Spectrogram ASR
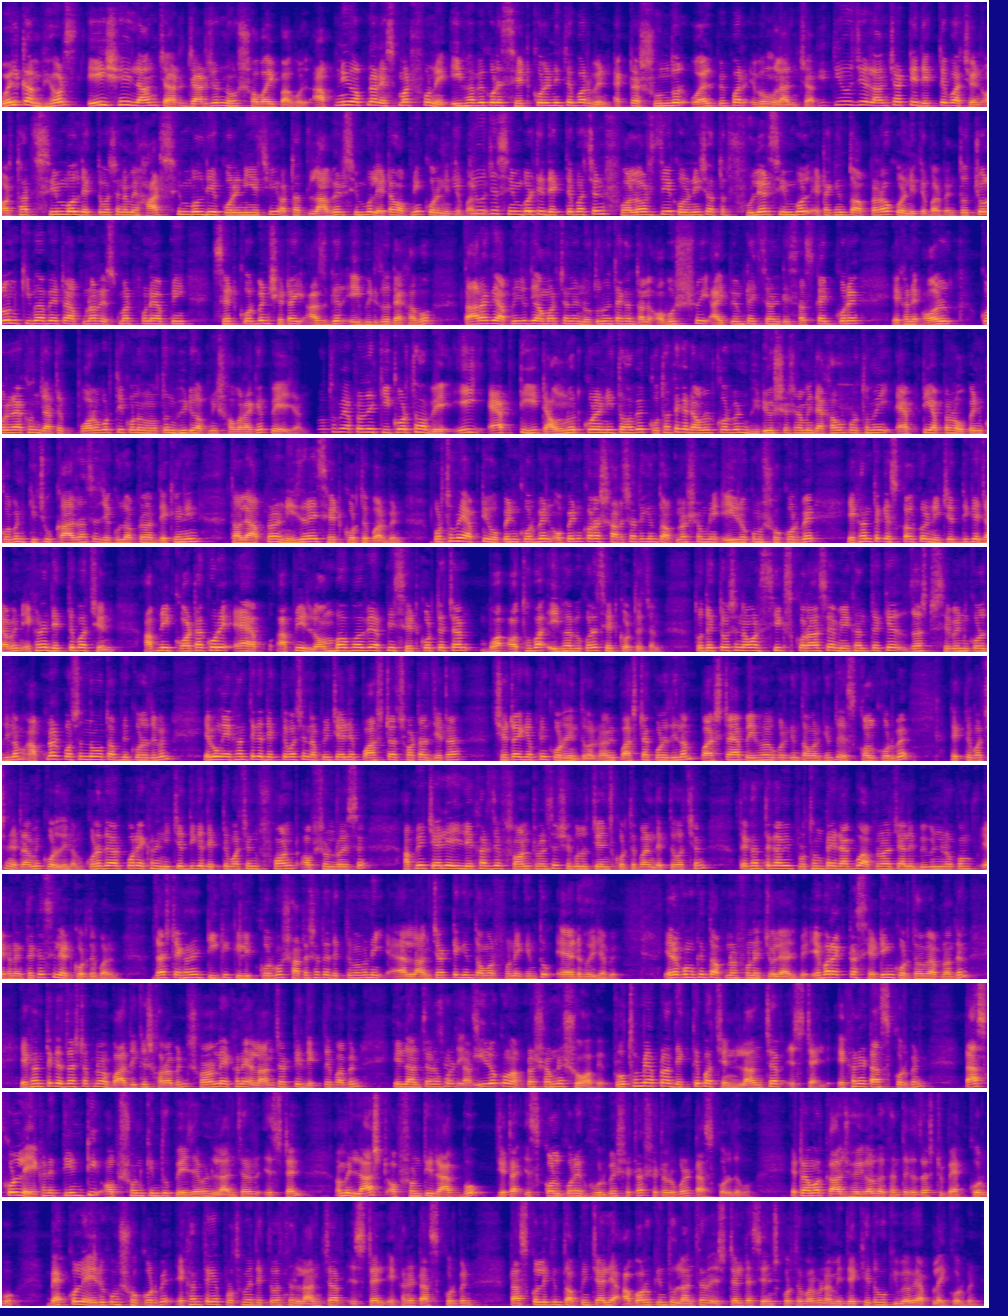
Welcome viewers, এই সেই launcher যার জন্য সবাই পাগল। আপনিও আপনার স্মার্টফোনে এইভাবে করে সেট করে নিতে পারবেন একটা সুন্দর ওয়ালপেপার এবং লাঞ্চার দ্বিতীয় যে লাঞ্চারটি দেখতে পাচ্ছেন, অর্থাৎ সিম্বল দেখতে পাচ্ছেন, আমি হার্ট সিম্বল দিয়ে করে নিয়েছি, অর্থাৎ লাভের সিম্বল এটাও আপনি করে নিতে পারবেন। যে সিম্বলটি দেখতে পাচ্ছেন ফলোয়ার্স দিয়ে করে নিয়েছি, অর্থাৎ ফুলের সিম্বল এটা কিন্তু আপনারাও করে নিতে পারবেন। তো চলুন কীভাবে এটা আপনার স্মার্টফোনে আপনি সেট করবেন, সেটাই আজকের এই ভিডিওতে দেখাবো। তার আগে আপনি যদি আমার চ্যানেলে নতুন হয়ে থাকেন, তাহলে অবশ্যই আইপিএম টেক চ্যানেলটি সাবস্ক্রাইব করে এখানে অল করে রাখুন। যাতে পরবর্তী কোনো নতুন ভিডিও আপনি সবার আগে পেয়ে যান। প্রথমে আপনাদের কি করতে হবে, এই অ্যাপটি ডাউনলোড করে নিতে হবে। কোথা থেকে ডাউনলোড করবেন ভিডিও শেষে আমি দেখাবো। প্রথমে এই অ্যাপটি আপনারা ওপেন করবেন। কিছু কাজ আছে যেগুলো আপনারা দেখে নিন, তাহলে আপনারা নিজেরাই সেট করতে পারবেন। প্রথমে অ্যাপটি ওপেন করবেন। ওপেন করার সাথে সাথে কিন্তু আপনার সামনে এই রকম শো করবে। এখান থেকে স্কল করে নিচের দিকে যাবেন। এখানে দেখতে পাচ্ছেন, আপনি কটা করে অ্যাপ আপনি লম্বাভাবে আপনি সেট করতে চান অথবা এইভাবে করে সেট করতে চান। তো দেখতে পাচ্ছেন, আমার সিক্স করা আছে। আমি এখান থেকে জাস্ট সেভেন করে দিলাম। আপনার পছন্দ মতো আপনি করে দেবেন এবং এখান থেকে দেখতে পাচ্ছেন আপনি চাইলে পাঁচটা, ছটা যেটা, সেটাই আপনি করে নিতে পারেন। আমি পাঁচটা করে দিলাম, পাঁচটা অ্যাপ এইভাবে করে কিন্তু আমার কিন্তু স্কল করবে। দেখতে পাচ্ছেন এটা আমি করে দিলাম। করে দেওয়ার পরে এখানে নিচের দিকে দেখতে পাচ্ছেন ফন্ট অপশন রয়েছে। আপনি চাইলে এই লেখার যে ফ্রন্ট রয়েছে সেগুলো চেঞ্জ করতে পারেন, দেখতে পাচ্ছেন। তো এখান থেকে আমি প্রথমটাই রাখব। আপনারা চাইলে বিভিন্ন রকম এখানে থেকে সিলেক্ট করতে পারেন। জাস্ট এখানে টিকে ক্লিক করব। সাথে সাথে দেখতে পাবেন এই লাঞ্চারটি কিন্তু আমার ফোনে কিন্তু অ্যাড হয়ে যাবে। এরকম কিন্তু আপনার ফোনে চলে আসবে। এবার একটা সেটিং করতে হবে আপনাদের। এখান থেকে জাস্ট আপনার বাঁ দিকে সরাবেন সরালে এখানে লাঞ্চারটি দেখতে পাবেন। এই লাঞ্চারের উপরে এইরকম আপনার সামনে শো হবে। প্রথমে আপনারা দেখতে পাচ্ছেন লাঞ্চার স্টাইল এখানে টাচ করবেন। টাচ করলে এখানে তিনটি অপশন কিন্তু পেয়ে যাবেন লাঞ্চারের স্টাইল আমি লাস্ট অপশনটি রাখব, যেটা স্কল করে ঘুরবে সেটা, সেটার উপরে টাচ করে দেবো। এটা আমার কাজ হয়ে গেল, এখান থেকে জাস্ট ব্যাক করব। ব্যাক করলে এরকম শো করবে। এখান থেকে প্রথমে দেখতে পাচ্ছেন লাঞ্চার স্টাইল এখানে টাচ করবেন। টাচ করলে কিন্তু আপনি চাইলে আবারও কিন্তু লাঞ্চার স্টাইলটা চেঞ্জ করতে পারবেন। আমি দেখিয়ে দেবো কীভাবে অ্যাপ্লাই করবেন।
